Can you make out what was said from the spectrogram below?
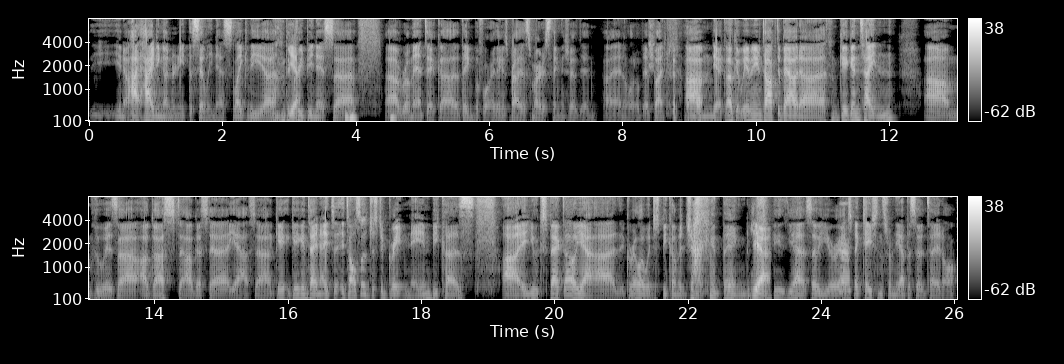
you know, hi- hiding underneath the silliness, like the uh, the Yeah. creepiness, uh, uh, romantic uh, thing before. I think it's probably the smartest thing the show did uh, in a little bit. But um, yeah, okay, we haven't even talked about uh, Gigantitan. Um, who is uh, August? August, uh, yeah, uh, G- Gigan It's it's also just a great name because uh, you expect, oh yeah, uh, the gorilla would just become a giant thing. Yeah. Yeah. So your Yeah. expectations from the episode title,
